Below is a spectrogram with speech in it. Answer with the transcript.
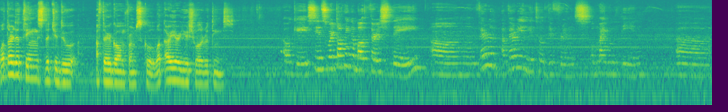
What are the things that you do after you go home from school? What are your usual routines? Okay, since we're talking about Thursday, um, very a very little difference of my routine uh,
